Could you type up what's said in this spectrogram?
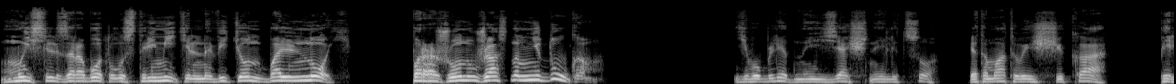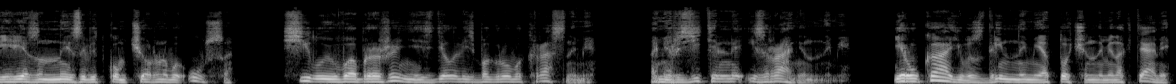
Мысль заработала стремительно, ведь он больной, поражен ужасным недугом. Его бледное изящное лицо, эта матовая щека, перерезанная завитком черного уса, силою воображения сделались багрово-красными, омерзительно израненными, и рука его с длинными оточенными ногтями,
